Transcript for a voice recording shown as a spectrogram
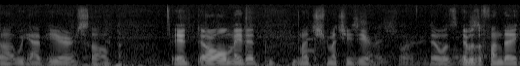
uh, we have here. So it all made it much, much easier. It was, it was a fun day.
